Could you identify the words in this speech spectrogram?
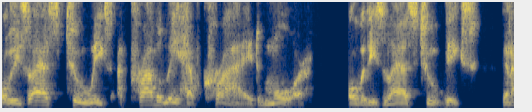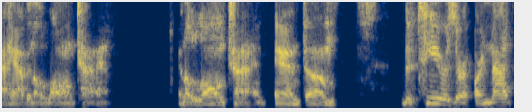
over these last two weeks, I probably have cried more over these last two weeks than I have in a long time. In a long time, and um, the tears are are not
